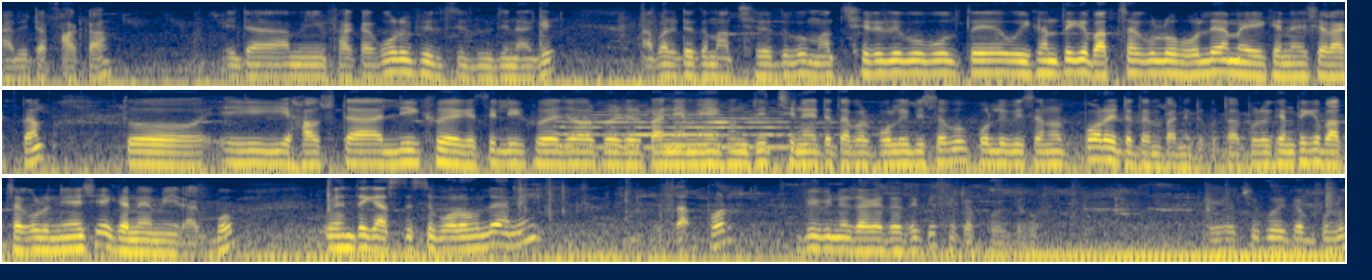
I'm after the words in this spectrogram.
আর এটা ফাঁকা। এটা আমি ফাঁকা করে ফেলছি দুদিন আগে। আবার এটাতে মাছ ছেড়ে দেবো। মাছ ছেড়ে দেবো বলতে ওইখান থেকে বাচ্চাগুলো হলে আমি এখানে এসে রাখতাম। তো এই হাউসটা লিক হয়ে গেছে। লিক হয়ে যাওয়ার পর এটার পানি আমি এখন দিচ্ছি না। এটাতে আবার পলি বিছাবো পলি বিছানোর পর এটাতে আমি পানি দেবো। তারপর এখান থেকে বাচ্চাগুলো নিয়ে এসে এখানে আমি রাখব। ওখান থেকে আস্তে আস্তে বড় হলে আমি তারপর বিভিন্ন জায়গায় তাদেরকে সেট আপ করে দেবো। এই হচ্ছে কই কাপগুলো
